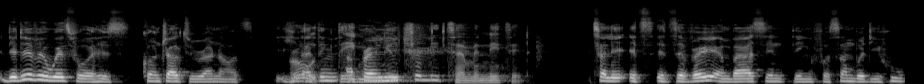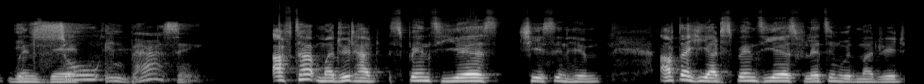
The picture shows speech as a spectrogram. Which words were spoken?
they didn't even wait for his contract to run out. He, Bro, I think they apparently mutually terminated. Charlie, it's it's a very embarrassing thing for somebody who went It's there so embarrassing. after Madrid had spent years chasing him, after he had spent years flirting with Madrid,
